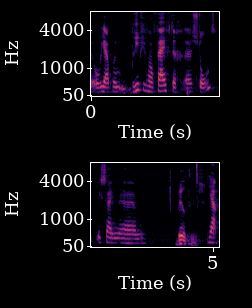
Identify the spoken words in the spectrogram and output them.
eh, op, ja, op een briefje van 50 eh, stond. Is zijn, eh, Beeltenis. ja.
